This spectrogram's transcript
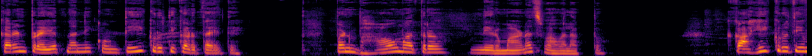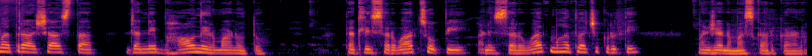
कारण प्रयत्नांनी कोणतीही कृती करता येते. पण भाव मात्र निर्माणच व्हावा लागतो. काही कृती मात्र अशा असतात ज्यांनी भाव निर्माण होतो. त्यातली सर्वात सोपी आणि सर्वात महत्त्वाची कृती म्हणजे नमस्कार करणं.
